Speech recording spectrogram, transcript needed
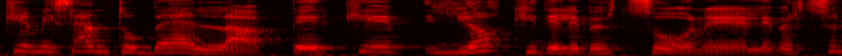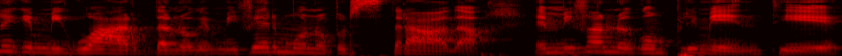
perché mi sento bella, perché gli occhi delle persone, le persone che mi guardano, che mi fermano per strada e mi fanno i complimenti,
